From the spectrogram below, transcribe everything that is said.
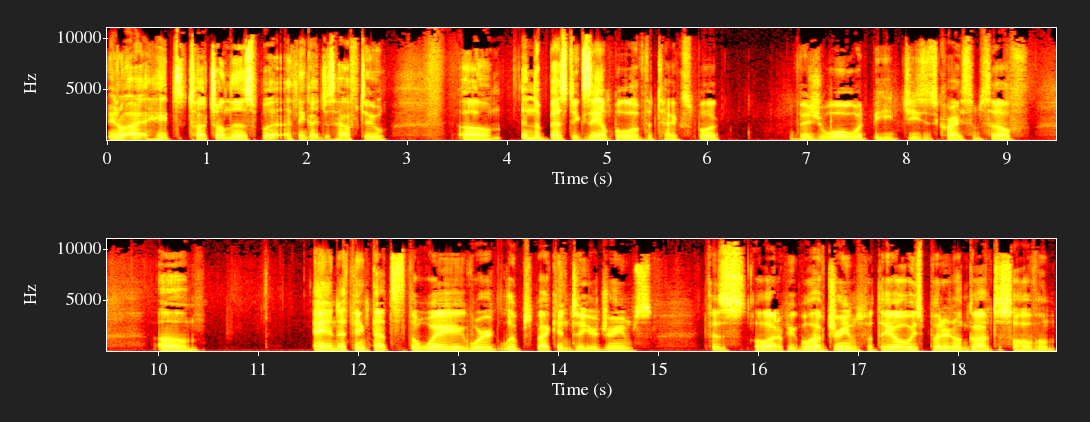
you know, I hate to touch on this, but I think I just have to. Um, and the best example of the textbook visual would be Jesus Christ himself. Um, and I think that's the way where it loops back into your dreams. Because a lot of people have dreams, but they always put it on God to solve them.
